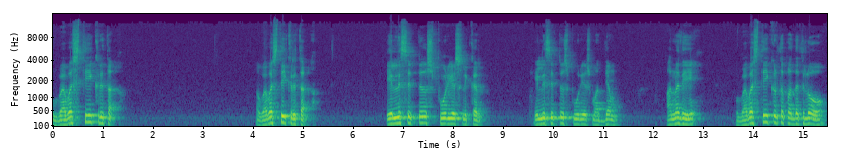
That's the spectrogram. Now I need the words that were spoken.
వ్యవస్థీకృత వ్యవస్థీకృత illicit spurious liquor illicit spurious మద్యం అన్నది వ్యవస్థీకృత పద్ధతిలో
